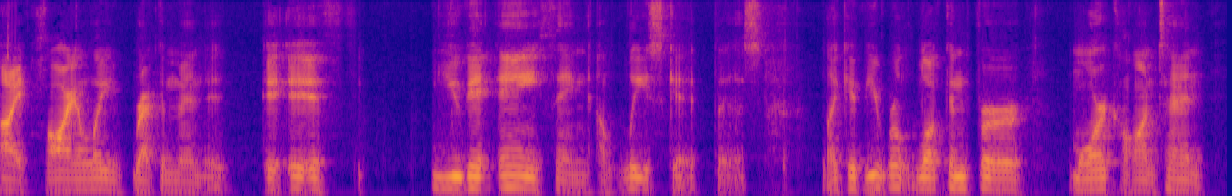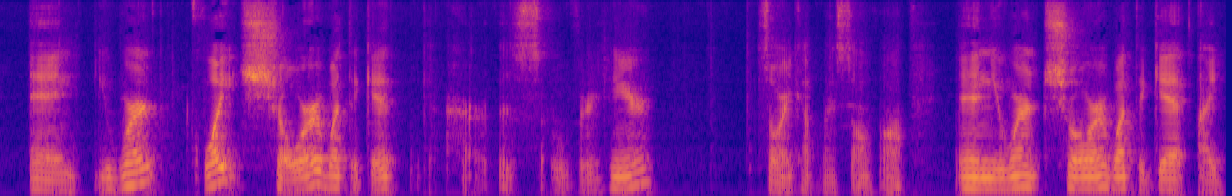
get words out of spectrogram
I highly recommend it. If you get anything, at least get this. Like, if you were looking for more content and you weren't quite sure what to get, Harvest over here. Sorry, cut myself off. And you weren't sure what to get, I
